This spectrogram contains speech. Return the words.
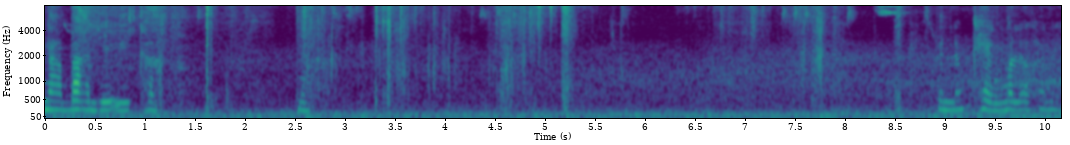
หน้าบ้านเยอีทค่ะนี่เป็นน้ำแข็งมาแล้วค่ะนี่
